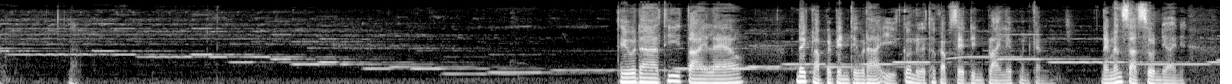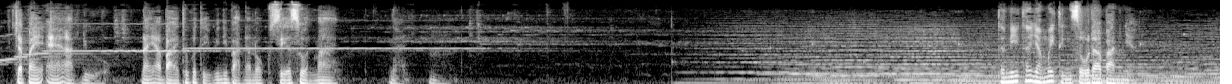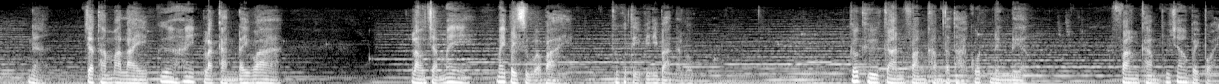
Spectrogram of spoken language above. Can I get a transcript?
เทวดาที่ตายแล้วได้กลับไปเป็นเทวดาอีกก็เหลือเท่ากับเศษดินปลายเล็บเหมือนกัน ดังนั้นสัตว์ส่วนใหญ่เนี่ยจะไปแออัดอยู่ในอบายทุกติวินิบาตนรกเสียส่วนมากนะทีนี้ถ้ายังไม่ถึงโสดาบันเนี่ยนะจะทำอะไรเพื่อให้ประกันได้ว่า เราจะไม่ไม่ไปสู่อบาย ทุกติวินิบาตนรก ก็คือการฟังคำตถาคตหนึ่งเนือง ฟังคำผู้เจ้าบ่อย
